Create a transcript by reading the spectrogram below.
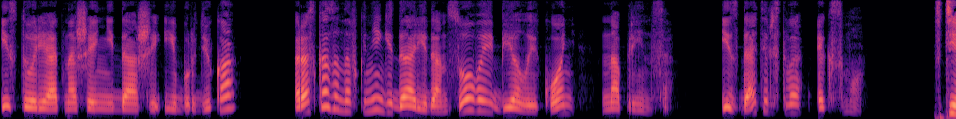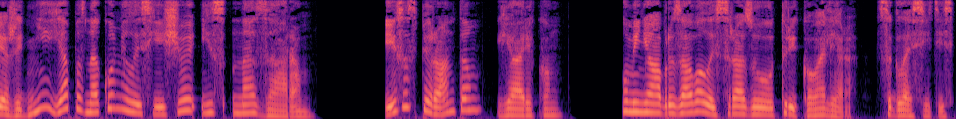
История отношений Даши и Бурдюка рассказана в книге Дарьи Донцовой «Белый конь на принца». Издательство «Эксмо». В те же дни я познакомилась еще и с Назаром, и с аспирантом Яриком. У меня образовалось сразу три кавалера. Согласитесь,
